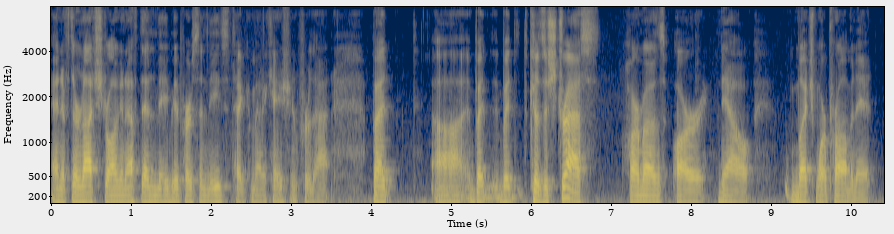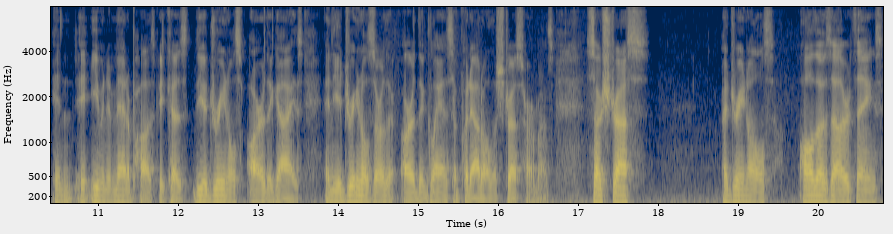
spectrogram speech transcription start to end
And if they're not strong enough, then maybe the person needs to take a medication for that. But uh, but but because the stress hormones are now much more prominent in, in, even in menopause because the adrenals are the guys, and the adrenals are the, are the glands that put out all the stress hormones. So stress, adrenals, all those other things,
